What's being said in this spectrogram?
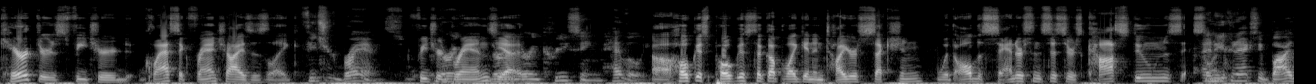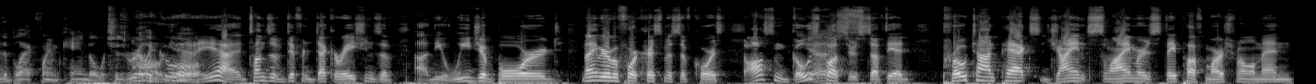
characters featured, classic franchises like Featured brands. Featured They're- brands, they're- yeah. They're increasing heavily. Uh, Hocus Pocus took up like an entire section with all the Sanderson sisters costumes. and you can actually buy the Black Flame candle, which is really Oh, cool. Yeah, yeah, tons of different decorations of uh, the Ouija board. Nightmare Before Christmas, of course. Awesome Ghostbusters Yes. stuff. They had proton packs, giant Slimers, Stay Puft Marshmallow Men.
